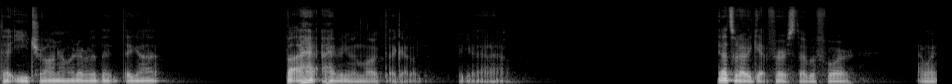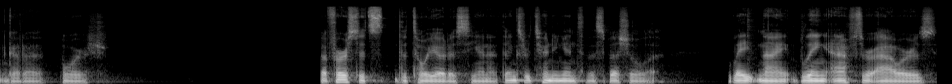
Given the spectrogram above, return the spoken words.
that e-tron or whatever that they got. But I, I haven't even looked. I gotta figure that out. That's what I would get first, though, before I went and got a Porsche. But first, it's the Toyota Sienna. Thanks for tuning in to the special uh, late night bling after hours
